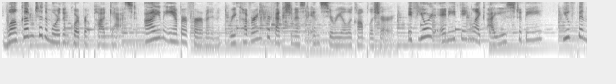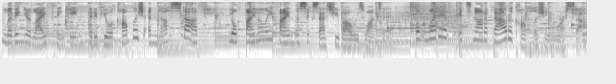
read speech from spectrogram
Welcome to the More Than Corporate podcast. I'm Amber Furman, recovering perfectionist and serial accomplisher. If you're anything like I used to be, you've been living your life thinking that if you accomplish enough stuff, you'll finally find the success you've always wanted. But what if it's not about accomplishing more stuff?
